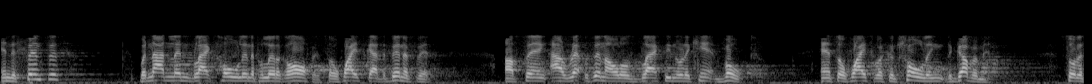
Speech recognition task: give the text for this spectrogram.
in the census, but not letting blacks hold in the political office. So whites got the benefit of saying, I represent all those blacks even though they can't vote. And so whites were controlling the government. So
